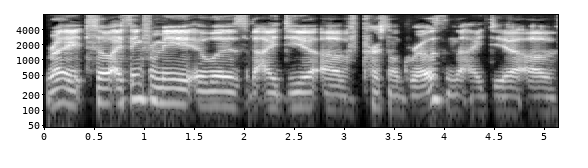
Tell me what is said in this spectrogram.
Right. So I think for me, it was the idea of personal growth and the idea of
